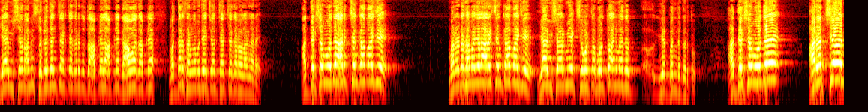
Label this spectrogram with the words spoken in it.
या विषयावर आम्ही सगळेजण चर्चा करत होतो. आपल्याला आपल्या गावात आपल्या मतदारसंघामध्ये याच्यावर चर्चा करावं लागणार आहे. अध्यक्ष महोदय आरक्षण का पाहिजे? मराठा समाजाला आरक्षण का पाहिजे? या विषयावर मी एक शेवटचा बोलतो आणि माझं हे बंद करतो. अध्यक्ष महोदय आरक्षण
